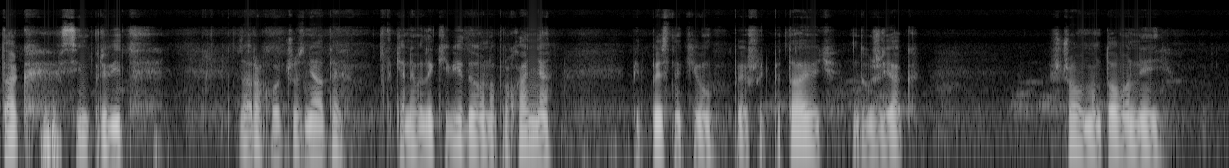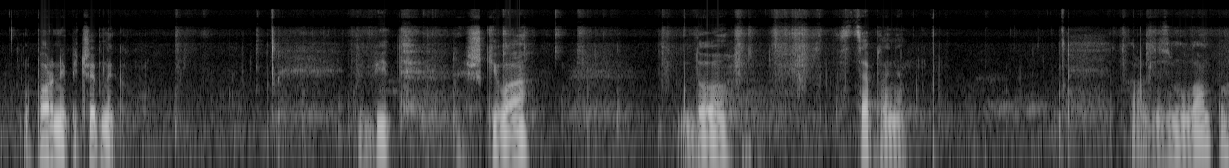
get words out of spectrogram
так, всім привіт. Зараз хочу зняти таке невелике відео на прохання підписників. Пишуть, питають дуже як, що вмонтований опорний підшипник від шківа до сцеплення. Зараз візьму лампу.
